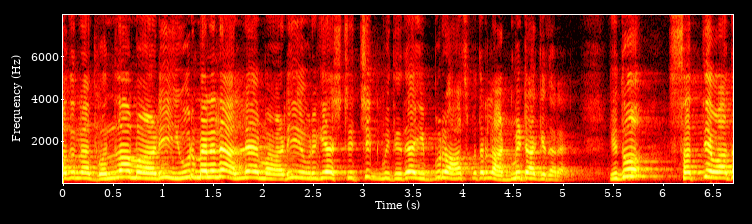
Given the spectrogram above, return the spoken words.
ಅದನ್ನು ಗೊಂದಲ ಮಾಡಿ, ಇವ್ರ ಮೇಲೇ ಅಲ್ಲೇ ಮಾಡಿ, ಇವರಿಗೆ ಸ್ಟಿಚಿಗೆ ಬಿದ್ದಿದೆ ಇಬ್ಬರು ಆಸ್ಪತ್ರೆಯಲ್ಲಿ ಅಡ್ಮಿಟ್ ಆಗಿದ್ದಾರೆ. ಇದು ಸತ್ಯವಾದ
